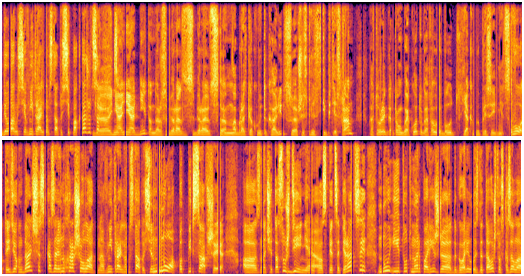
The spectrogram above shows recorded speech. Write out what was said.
Белоруссия в нейтральном статусе покажутся. Да, не они одни, там даже собираются, собираются набрать какую-то коалицию аж из 35 стран, которые к этому бойкоту готовы будут якобы присоединиться. Вот, идем дальше. Сказали, ну хорошо, ладно, в нейтральном статусе, но подписавшие, а, значит, осуждение а, спецоперации. Ну и тут мэр Парижа договорилась до того, что сказала,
